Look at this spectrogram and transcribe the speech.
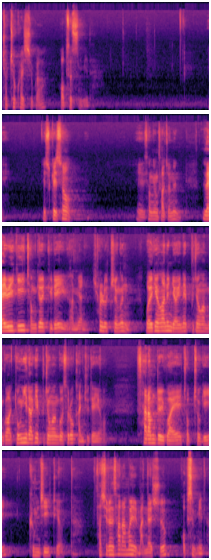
접촉할 수가 없었습니다. 예, 예수께서 예, 성경 사전은 레위기 정결 규례에 의하면 혈루증은 월경하는 여인의 부정함과 동일하게 부정한 것으로 간주되어 사람들과의 접촉이 금지되었다. 사실은 사람을 만날 수 없습니다.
